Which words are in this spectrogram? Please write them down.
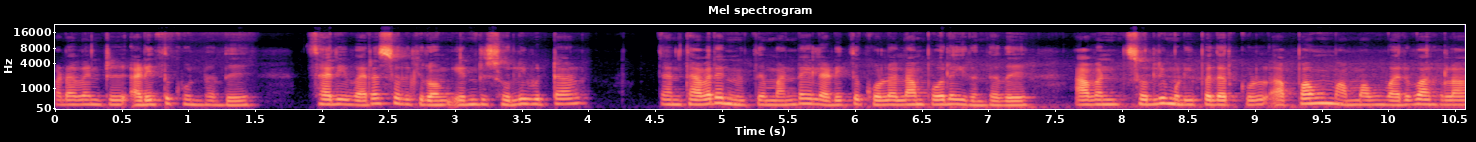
படவென்று அடித்து கொண்டது. சரி வர சொல்கிறோம் என்று சொல்லிவிட்டால் தன் தவறை நிறுத்து மண்டையில் அடித்து கொள்ளலாம் போல இருந்தது. அவன் சொல்லி முடிப்பதற்குள் அப்பாவும் அம்மாவும் வருவார்களா?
